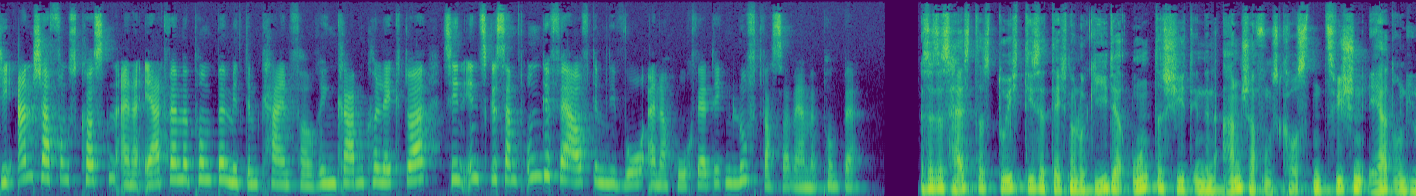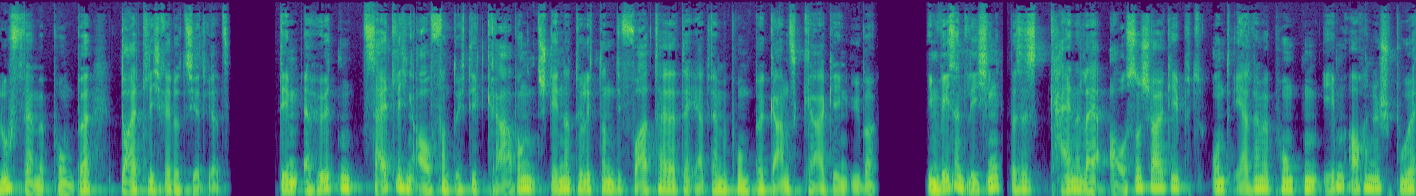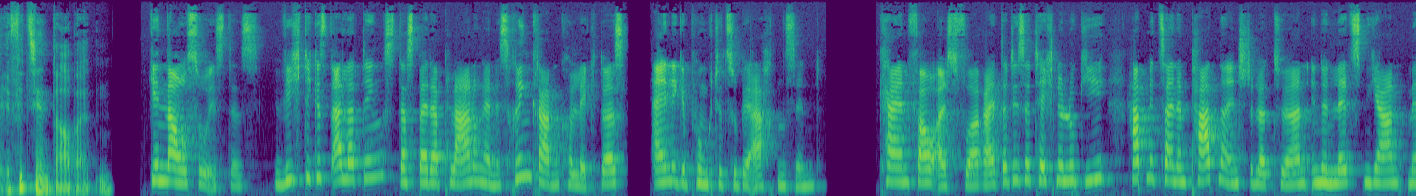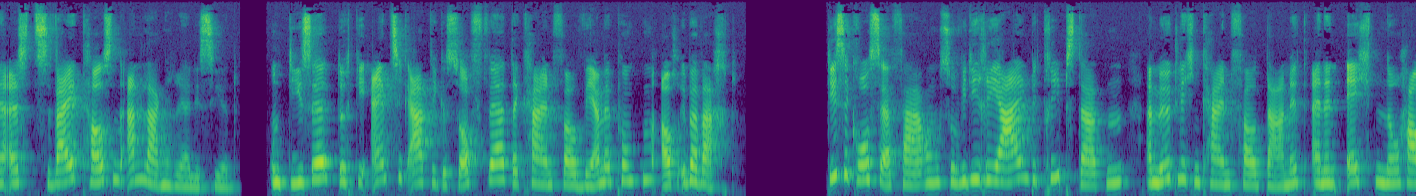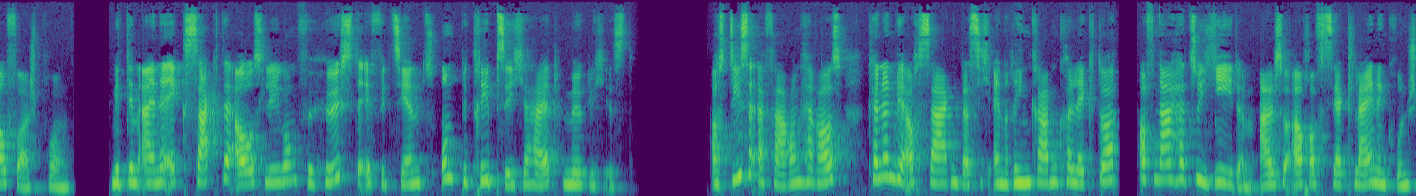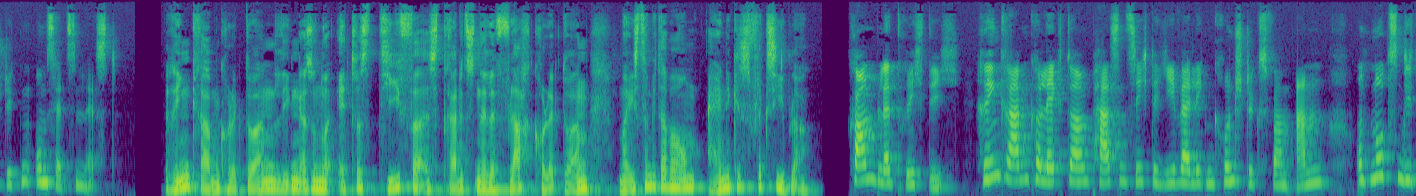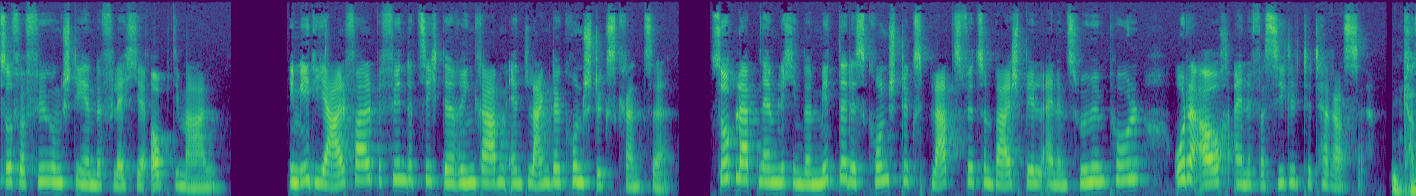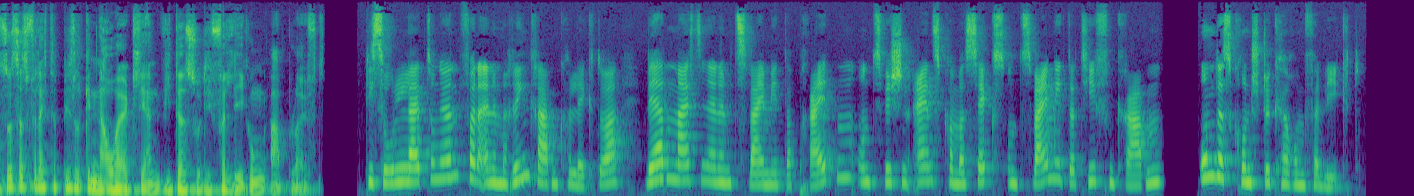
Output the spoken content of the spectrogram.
Die Anschaffungskosten einer Erdwärmepumpe mit dem KNV Ringgrabenkollektor sind insgesamt ungefähr auf dem Niveau einer hochwertigen Luftwasserwärmepumpe. Also das heißt, dass durch diese Technologie der Unterschied in den Anschaffungskosten zwischen Erd- und Luftwärmepumpe deutlich reduziert wird. Dem erhöhten zeitlichen Aufwand durch die Grabung stehen natürlich dann die Vorteile der Erdwärmepumpe ganz klar gegenüber. Im Wesentlichen, dass es keinerlei Außenschall gibt und Erdwärmepumpen eben auch eine Spur effizienter arbeiten. Genau so ist es. Wichtig ist allerdings, dass bei der Planung eines Ringgrabenkollektors einige Punkte zu beachten sind. KNV als Vorreiter dieser Technologie hat mit seinen Partnerinstallateuren in den letzten Jahren mehr als 2000 Anlagen realisiert und diese durch die einzigartige Software der KNV Wärmepumpen auch überwacht. Diese große Erfahrung sowie die realen Betriebsdaten ermöglichen KNV damit einen echten Know-how-Vorsprung mit dem eine exakte Auslegung für höchste Effizienz und Betriebssicherheit möglich ist. Aus dieser Erfahrung heraus können wir auch sagen, dass sich ein Ringgrabenkollektor auf nahezu jedem, also auch auf sehr kleinen Grundstücken umsetzen lässt. Ringgrabenkollektoren liegen also nur etwas tiefer als traditionelle Flachkollektoren, man ist damit aber um einiges flexibler. Komplett richtig. Ringgrabenkollektoren passen sich der jeweiligen Grundstücksform an und nutzen die zur Verfügung stehende Fläche optimal. Im Idealfall befindet sich der Ringgraben entlang der Grundstücksgrenze. So bleibt nämlich in der Mitte des Grundstücks Platz für zum Beispiel einen Swimmingpool oder auch eine versiegelte Terrasse. Kannst du uns das vielleicht ein bisschen genauer erklären, wie da so die Verlegung abläuft? Die Sohlleitungen von einem Ringgrabenkollektor werden meist in einem 2 Meter breiten und zwischen 1,6 und 2 Meter tiefen Graben um das Grundstück herum verlegt.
